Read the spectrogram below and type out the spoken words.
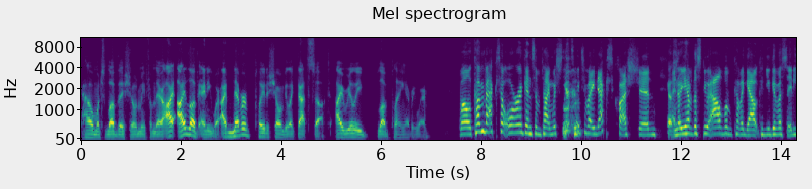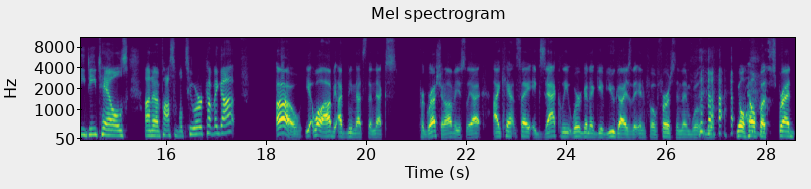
how much love they showed me from there. I I love anywhere. I've never played a show and be like that sucked. I really love playing everywhere. Well, come back to Oregon sometime, which leads me to my next question. Yes. I know you have this new album coming out. Can you give us any details on a possible tour coming up? Oh, yeah. Well, I mean, that's the next progression obviously. I i can't say exactly we're gonna give you guys the info first and then we'll you'll, you'll help us spread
